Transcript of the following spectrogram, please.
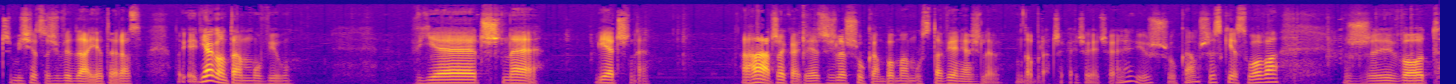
Czy mi się coś wydaje teraz? Jak on tam mówił? Wieczne. Wieczne. Aha, czekaj, ja źle szukam, bo mam ustawienia źle. Dobra, czekaj, czekaj, czekaj. Już szukam wszystkie słowa. Żywot.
